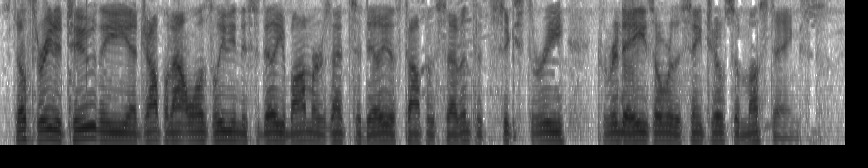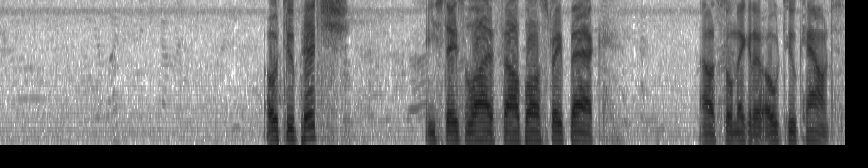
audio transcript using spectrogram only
Still three to two. The uh, Joplin Outlaws leading the Sedalia Bombers at Sedalia, top of the seventh at six three. Clarinda A's over the St. Joseph Mustangs. 0-2 pitch. He stays alive. Foul ball straight back. Now it's still making an 0-2 count.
